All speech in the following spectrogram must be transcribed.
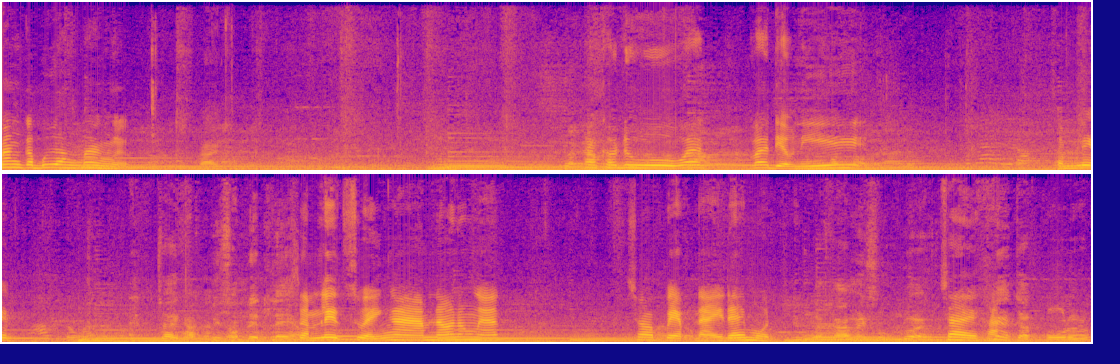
มั่งกระเบื้องมั่งเลยให้เขาดูว่าว่าเดี๋ยวนี้สำเร็จ ใช่ครับมีสำเร็จแล้วสำเร็จสวยงามเนาะน้องนัด ชอบแบบไหนได้หมด ราคาไม่สูงด้วยใช่ค่ะแค่จัดโปรนะครับ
